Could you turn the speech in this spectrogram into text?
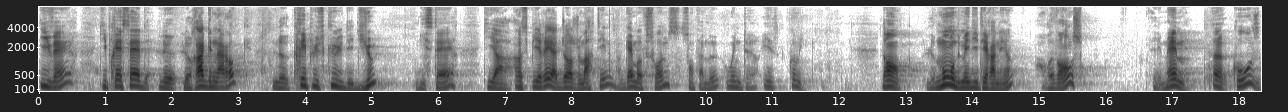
hiver, qui précède le, le Ragnarok, le crépuscule des dieux, mystère, qui a inspiré à George Martin, dans Game of Thrones, son fameux Winter is Coming. Dans le monde méditerranéen, en revanche, les mêmes euh, causes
